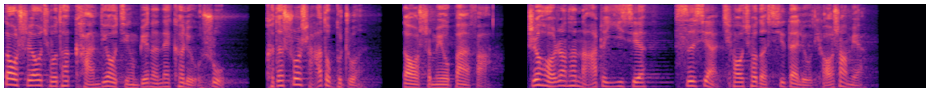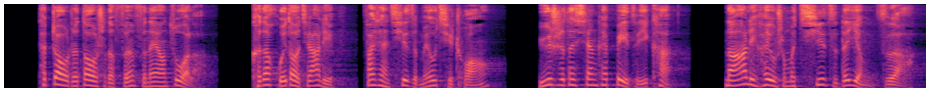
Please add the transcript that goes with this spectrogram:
道士要求他砍掉井边的那棵柳树，可他说啥都不准。道士没有办法，只好让他拿着一些丝线，悄悄地系在柳条上面。他照着道士的吩咐那样做了。可他回到家里，发现妻子没有起床，于是他掀开被子一看，哪里还有什么妻子的影子啊？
